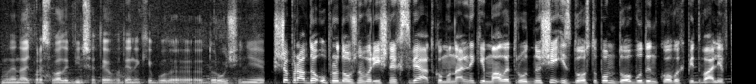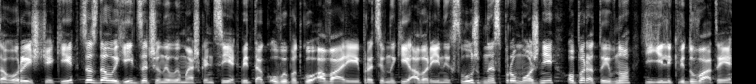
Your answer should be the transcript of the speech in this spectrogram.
Вони навіть працювали більше тих годин, які були доручені. Щоправда, упродовж новорічних свят комунальники мали труднощі із доступом до будинкових підвалів та горищ, які заздалегідь зачинили мешканці. Відтак, у випадку аварії працівники аварійних служб не спроможні оперативно її ліквідувати.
